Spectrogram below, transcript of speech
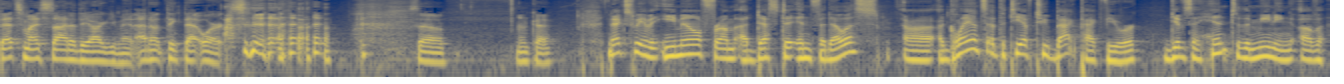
that's my side of the argument. I don't think that works. so, okay. Next, we have an email from Adesta Infidelis. Uh, a glance at the TF2 backpack viewer gives a hint to the meaning of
